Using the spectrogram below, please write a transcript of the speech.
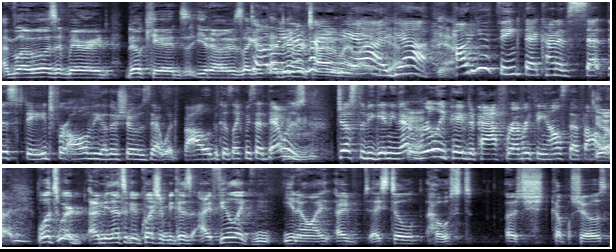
I wasn't married, no kids, you know, it was like Totally a, a different, time in my yeah, life. yeah, yeah. How do you think that kind of set the stage for all the other shows that would follow? Because, like we said, that was just the beginning. That Mm-hmm. Yeah. really paved a path for everything else that followed. Yeah. Well, it's weird. I mean, that's a good question because I feel like you know, I I, I still host a sh- couple shows,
